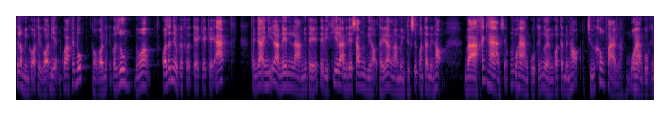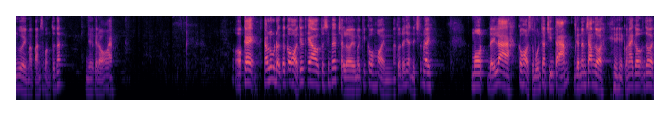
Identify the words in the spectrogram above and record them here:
tức là mình có thể gọi điện qua Facebook hoặc gọi điện qua Zoom đúng không? Có rất nhiều cái cái cái cái app thành ra anh nghĩ là nên làm như thế tại vì khi làm như thế xong thì họ thấy rằng là mình thực sự quan tâm đến họ và khách hàng sẽ mua hàng của cái người mà quan tâm đến họ chứ không phải là mua hàng của cái người mà bán sản phẩm tốt nhất nhớ cái đó em Ok, trong lúc đợi các câu hỏi tiếp theo, tôi xin phép trả lời mấy cái câu hỏi mà tôi đã nhận được trước đây. Một, đấy là câu hỏi số 498, gần 500 rồi, còn hai câu nữa thôi.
